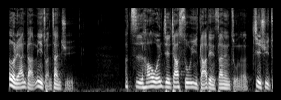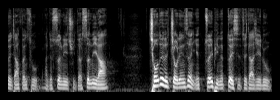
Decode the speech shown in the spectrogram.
二连安打逆转战局。啊，子豪、文杰加苏毅打点三人组呢，继续追加分数，那就顺利取得胜利啦。球队的九连胜也追平了队史最佳纪录。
